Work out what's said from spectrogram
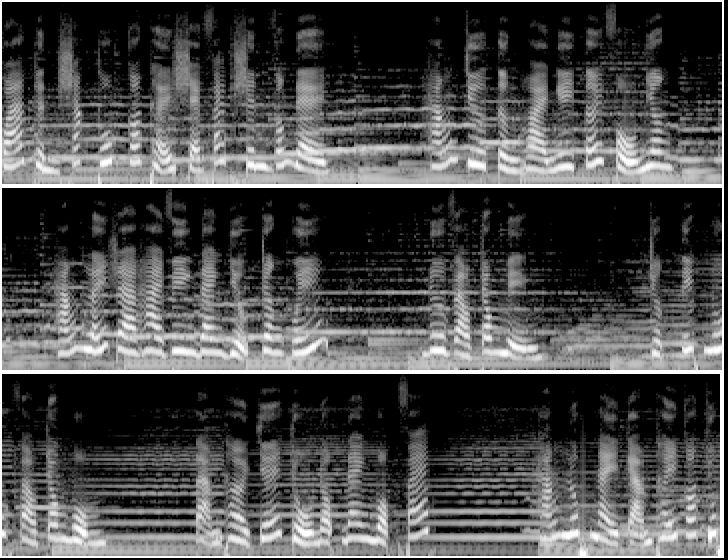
quá trình sắc thuốc có thể sẽ phát sinh vấn đề. Hắn chưa từng hoài nghi tới phụ nhân. Hắn lấy ra hai viên đan dược trân quý Đưa vào trong miệng Trực tiếp nuốt vào trong bụng. Tạm thời chế trụ độc đang một phát. Hắn lúc này cảm thấy có chút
